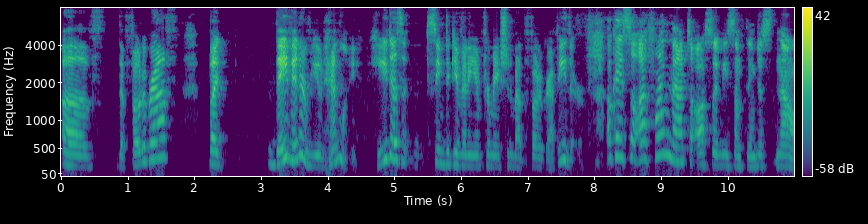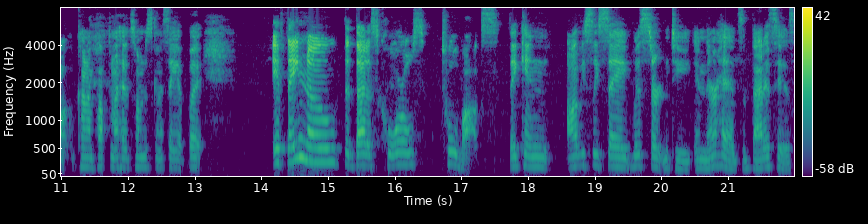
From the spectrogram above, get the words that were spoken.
of the photograph, but they've interviewed Henley. He doesn't seem to give any information about the photograph either. Okay, so I find that to also be something just now kind of popped in my head, so I'm just going to say it. But if they know that that is Corll's toolbox, they can obviously say with certainty in their heads that that is his.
